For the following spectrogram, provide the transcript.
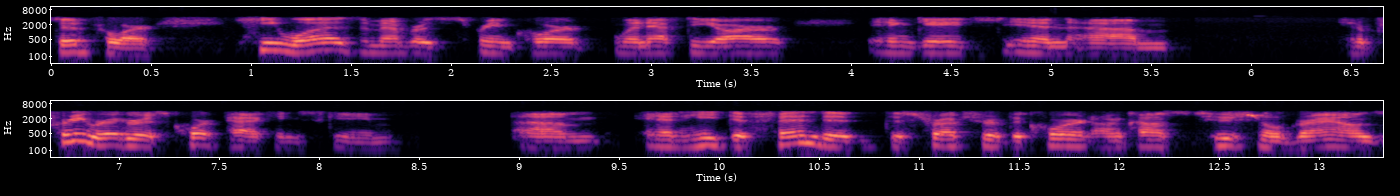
stood for. He was a member of the Supreme Court when FDR engaged in um, in a pretty rigorous court packing scheme, um, and he defended the structure of the court on constitutional grounds.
